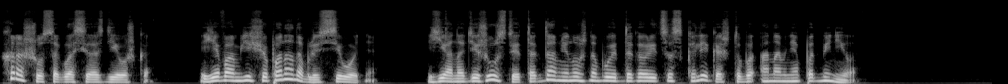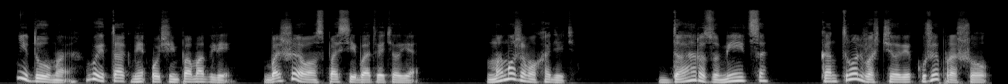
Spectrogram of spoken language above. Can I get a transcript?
«Хорошо», — согласилась девушка. «Я вам еще понадоблюсь сегодня. Я на дежурстве, тогда мне нужно будет договориться с коллегой, чтобы она меня подменила». «Не думаю, вы и так мне очень помогли. Большое вам спасибо», — ответил я. «Мы можем уходить?» «Да, разумеется. Контроль ваш человек уже прошел.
